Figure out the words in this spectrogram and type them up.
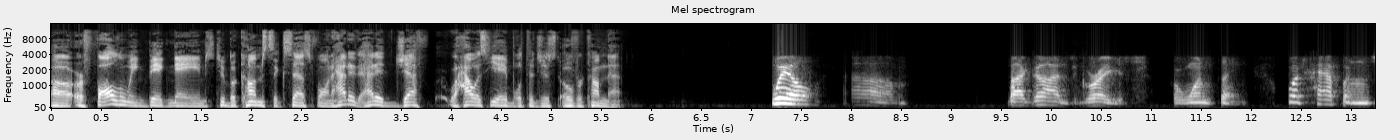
uh, are following big names to become successful? And how did how did Jeff? How was he able to just overcome that? Well, um, by God's grace, for one thing, what happens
